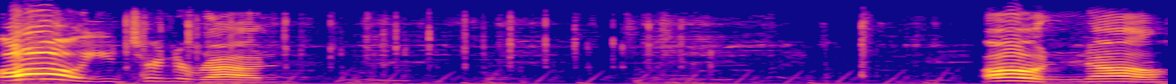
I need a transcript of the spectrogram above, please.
Oh, you turned around. Oh no.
